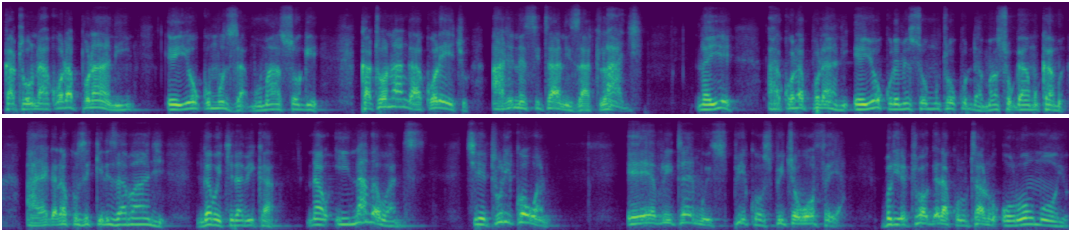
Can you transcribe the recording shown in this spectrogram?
katonda akola pulaani ey'okumuzza mu maaso ge. Katonda ng'akola ekyo ate ne sitaani zatlaagi naye akola pulaani ey'okulemesa omuntu okudda mu maaso ga mukama ayagala kuzikiriza bangi nga bwe kirabika. Now in other words kyetuliko wano every time we speak of spiritual warfare buli twogera ku lutalo olw'omwoyo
